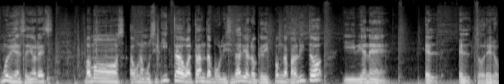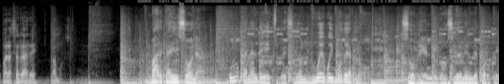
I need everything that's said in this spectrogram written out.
Muy bien, señores. Vamos a una musiquita o a tanda publicitaria, lo que disponga Pablito, y viene él el torero para cerrar, ¿eh? Vamos. Marca en Zona, un canal de expresión nuevo y moderno sobre el negocio en el deporte.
